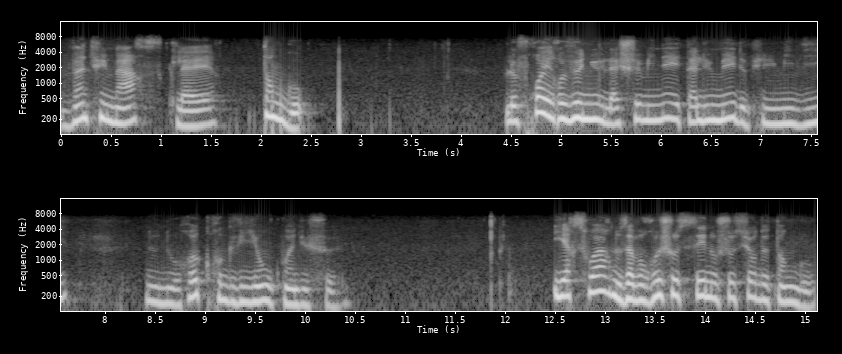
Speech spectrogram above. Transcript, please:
28 mars, Claire, Tango. Le froid est revenu, la cheminée est allumée depuis midi. Nous nous recroquevillons au coin du feu. Hier soir, nous avons rechaussé nos chaussures de tango.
